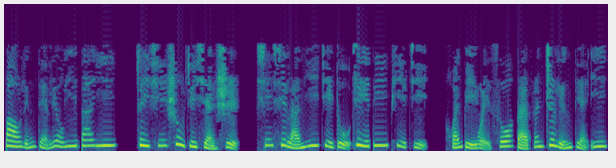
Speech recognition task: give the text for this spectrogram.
报零点六一八一。最新数据显示，新西兰一季度 GDP 季环比萎缩百分之零点一，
